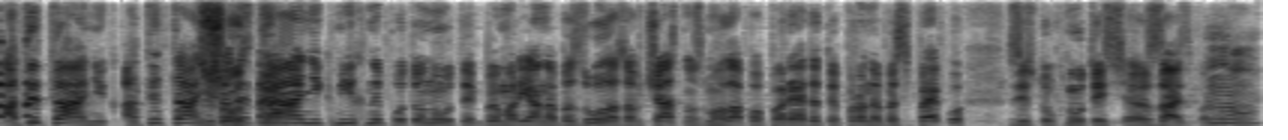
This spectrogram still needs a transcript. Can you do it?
А Титанік, а Титанік, Що? Титанік міг не потонути, якби Мар'яна Безугла завчасно змогла попередити про небезпеку зіштовхнутись е, з айсбергом. Ну.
